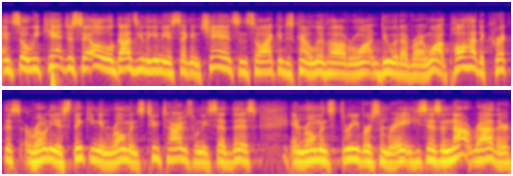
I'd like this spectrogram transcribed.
And so we can't just say, oh, well, God's going to give me a second chance, and so I can just kind of live however I want and do whatever I want. Paul had to correct this erroneous thinking in Romans two times when he said this in Romans 3, verse number 8. He says, And not rather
